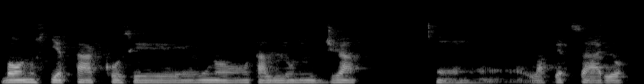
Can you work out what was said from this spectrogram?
bonus di attacco se uno talloneggia eh, l'avversario,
